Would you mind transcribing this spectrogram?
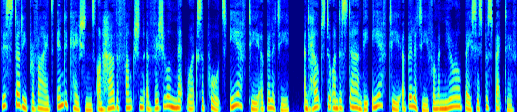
This study provides indications on how the function of visual network supports EFT ability and helps to understand the EFT ability from a neural basis perspective.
